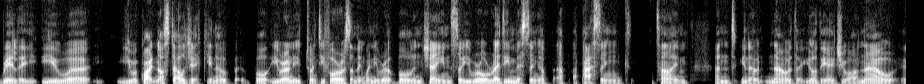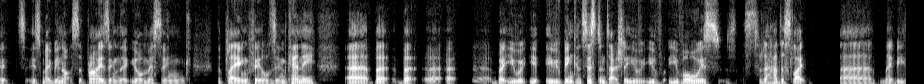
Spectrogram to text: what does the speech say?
Really, you were you were quite nostalgic. You know, but you were only 24 or something when you wrote Ball and Chain, so you were already missing a, a, a passing time. And you know, now that you're the age you are now, it's it's maybe not surprising that you're missing the playing fields in Kenny. Uh, but but uh, uh but you, you have been consistent. Actually, you've you've you've always sort of had a slight uh, maybe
